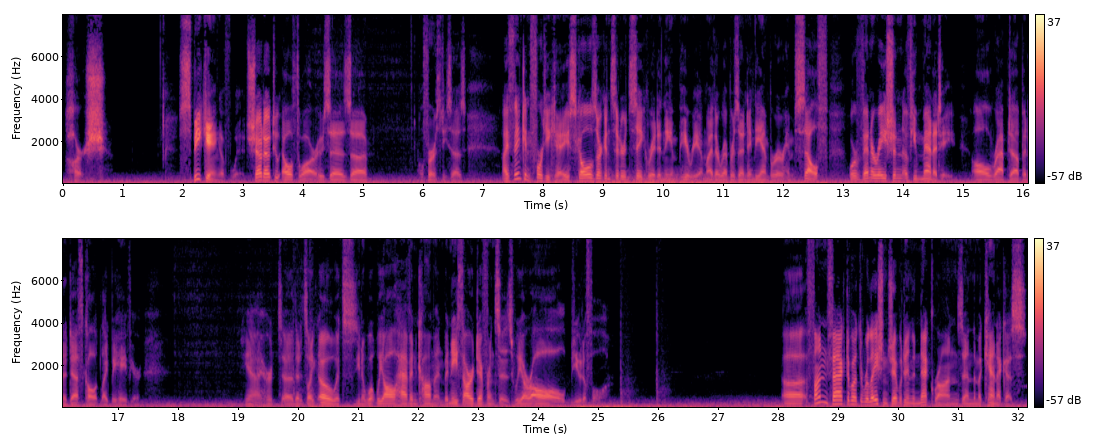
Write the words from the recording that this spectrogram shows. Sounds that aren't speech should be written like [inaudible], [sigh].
Harsh. Speaking of which, shout out to Elthwar, who says, uh, well, first he says, I think in 40k, skulls are considered sacred in the Imperium, either representing the Emperor himself or veneration of humanity, all wrapped up in a death cult like behavior. Yeah, I heard uh, that it's like, oh, it's, you know, what we all have in common. Beneath our differences, we are all beautiful. Uh, fun fact about the relationship between the Necrons and the Mechanicus.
